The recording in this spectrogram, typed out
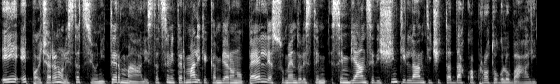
E, e, poi c'erano le stazioni termali, stazioni termali che cambiarono pelle assumendo le stem- sembianze di scintillanti città d'acqua protoglobali,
